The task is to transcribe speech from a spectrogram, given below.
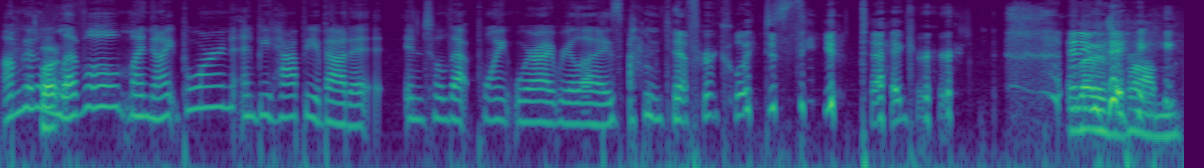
I'm going to level my Nightborne and be happy about it until that point where I realize I'm never going to see a dagger. anyway. That is a problem.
